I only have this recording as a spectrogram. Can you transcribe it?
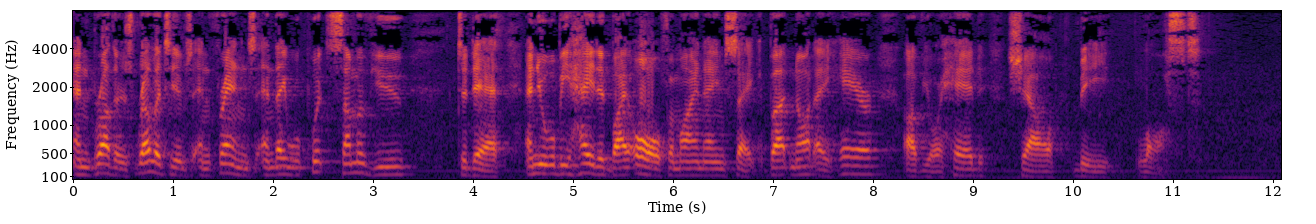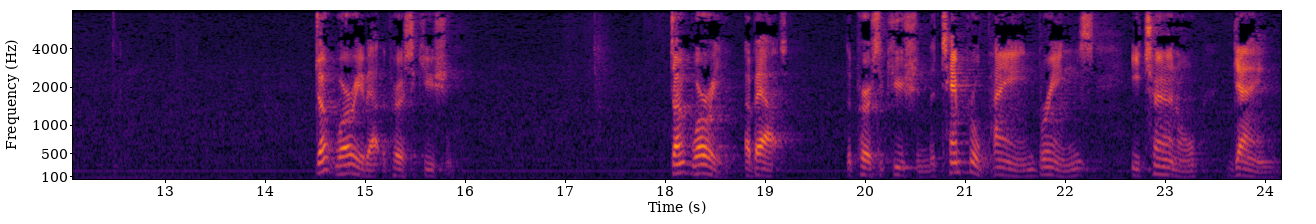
and brothers, relatives and friends, and they will put some of you to death, and you will be hated by all for my name's sake, but not a hair of your head shall be lost. Don't worry about the persecution. Don't worry about the persecution. The temporal pain brings eternal gain.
